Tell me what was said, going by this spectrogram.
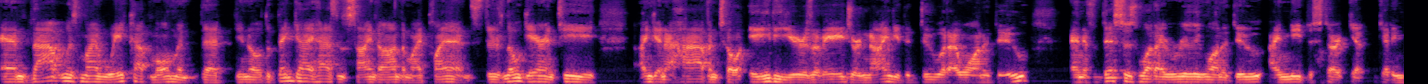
And that was my wake up moment that, you know, the big guy hasn't signed on to my plans. There's no guarantee I'm going to have until 80 years of age or 90 to do what I want to do. And if this is what I really want to do, I need to start get, getting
